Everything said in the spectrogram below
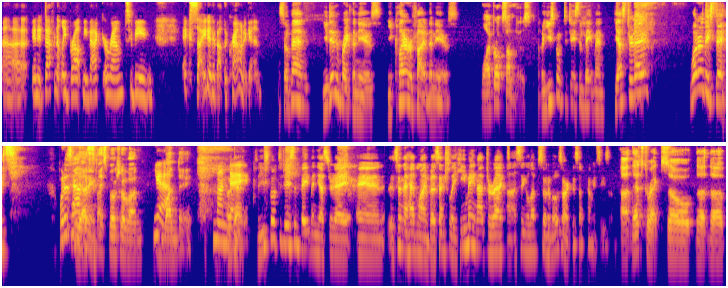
Uh, and it definitely brought me back around to being excited about the crown again. So, Ben, you didn't break the news, you clarified the news. Well, I broke some news. But you spoke to Jason Bateman yesterday? what are these days? What is happening? Yes, I spoke to him on Yeah. Monday. Monday. Okay, so you spoke to Jason Bateman yesterday, and it's in the headline, but essentially, he may not direct uh, a single episode of Ozark this upcoming season. Uh, that's correct. So the the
